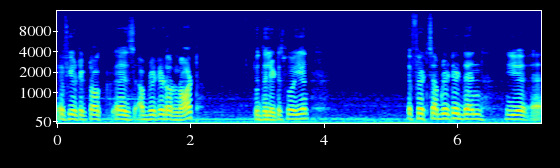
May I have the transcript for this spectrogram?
if your TikTok is updated or not to the latest version. If it's updated, then yeah, uh,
